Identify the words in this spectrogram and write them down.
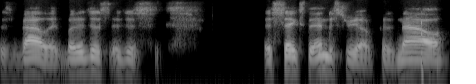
It's valid, but it just, it just, it shakes the industry up because now,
